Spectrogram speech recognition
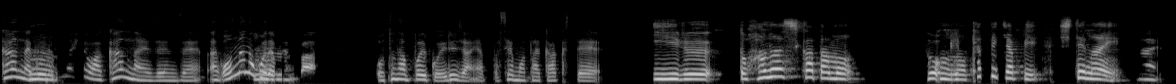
かんない。うんこっちの人わかんない、全然。なんか女の子でもやっぱ大人っぽい子いるじゃん。やっぱ背も高くて。いる。と、話し方も、そう、キャピキャピしてない。はい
